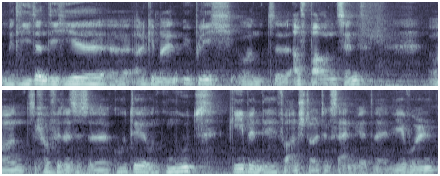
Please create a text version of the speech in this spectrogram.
mit Liedern, die hier äh, allgemein üblich und äh, aufbauend sind. Und ich hoffe, dass es eine gute und mutgebende Veranstaltung sein wird, weil wir wollen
